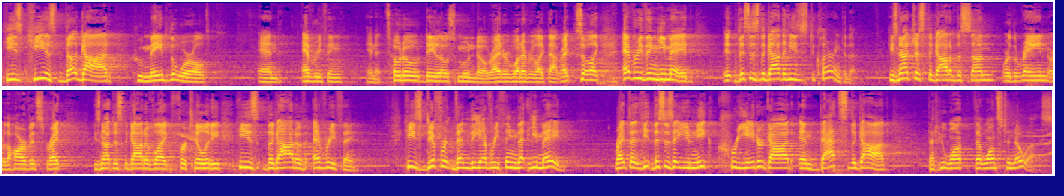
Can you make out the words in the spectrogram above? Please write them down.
He's, he is the God who made the world and everything in it. Todo de los mundo, right? Or whatever like that, right? So, like, everything he made, it, this is the God that he's declaring to them. He's not just the God of the sun or the rain or the harvest, right? He's not just the God of like fertility. He's the God of everything. He's different than the everything that he made, right? That he, this is a unique creator God, and that's the God that, who want, that wants to know us,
